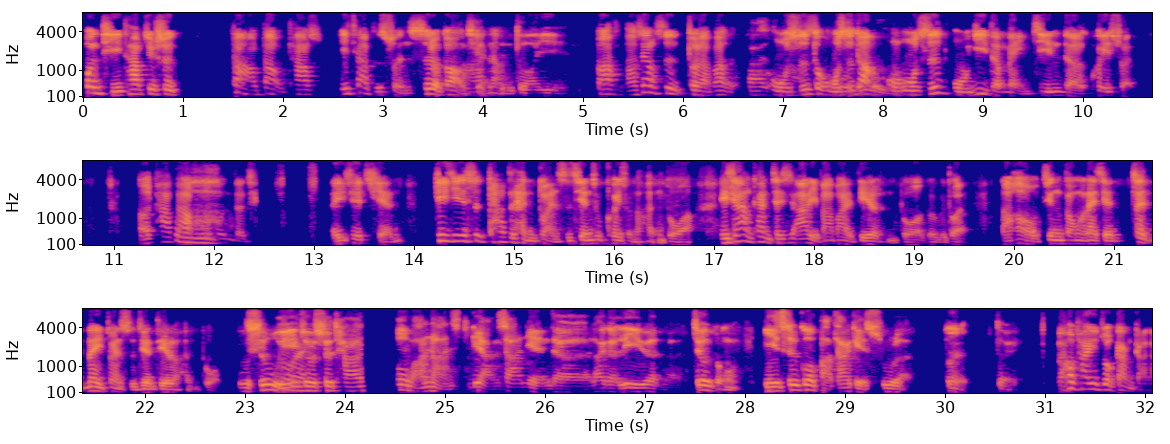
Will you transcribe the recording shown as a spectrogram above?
问题他就是大到他一下子损失了多少钱啊？很多亿，八好像是对啊，八八五十多五十到五十五亿的美金的亏损，而他大部分的钱的一些钱，基金是他在很短时间就亏损了很多、啊。你想想看，其实阿里巴巴也跌了很多，对不对？然后京东那些在那一段时间跌了很多，五十五亿就是他做完两两三年的那个利润了，就懂？一次过把它给输了。对对，然后他一做杠杆，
